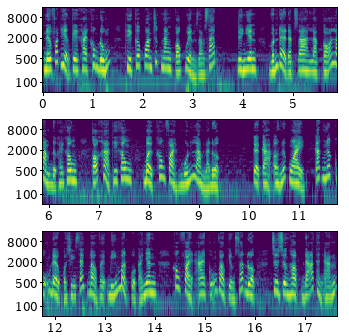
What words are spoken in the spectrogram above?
Nếu phát hiện kê khai không đúng thì cơ quan chức năng có quyền giám sát. Tuy nhiên, vấn đề đặt ra là có làm được hay không, có khả thi không, bởi không phải muốn làm là được. Kể cả ở nước ngoài, các nước cũng đều có chính sách bảo vệ bí mật của cá nhân, không phải ai cũng vào kiểm soát được, trừ trường hợp đã thành án.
